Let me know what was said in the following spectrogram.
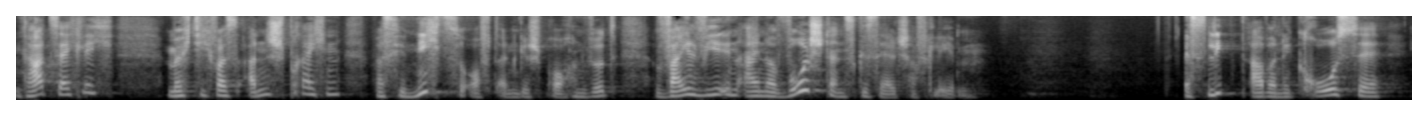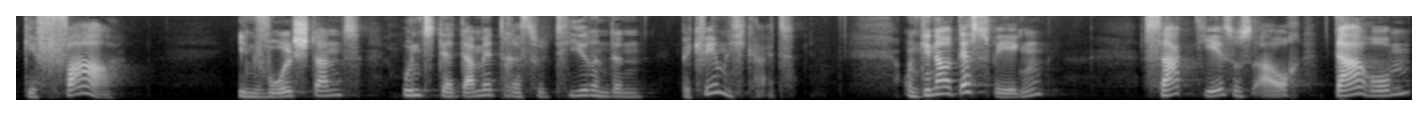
Und tatsächlich möchte ich was ansprechen, was hier nicht so oft angesprochen wird, weil wir in einer Wohlstandsgesellschaft leben. Es liegt aber eine große Gefahr in Wohlstand und der damit resultierenden Bequemlichkeit. Und genau deswegen sagt Jesus auch, darum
